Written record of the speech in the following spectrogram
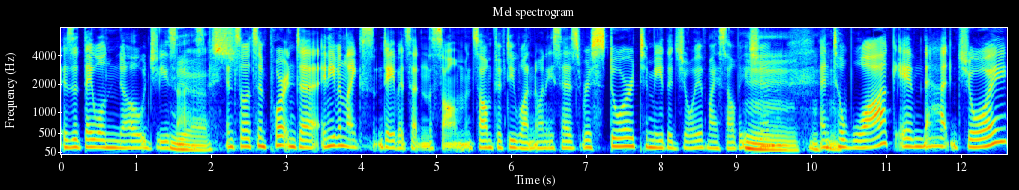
Is that they will know Jesus. Yes. And so it's important to, and even like David said in the Psalm, in Psalm 51, when he says, Restore to me the joy of my salvation. Mm, And mm-hmm. to walk in that joy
